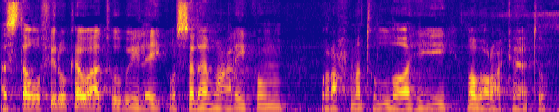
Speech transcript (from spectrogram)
আস্তাগফিরুকা ওয়া আতুবু ইলাইক ওয়াসসালামু আলাইকুম ওয়া রাহমাতুল্লাহি ওয়া বারাকাতুহু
